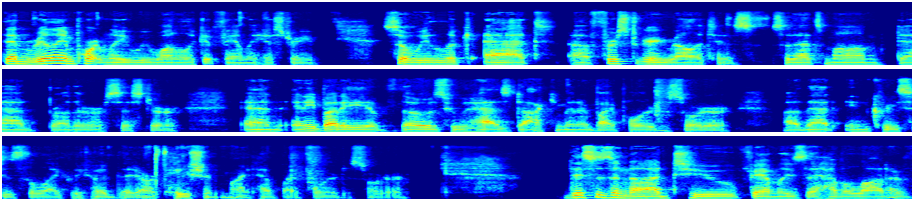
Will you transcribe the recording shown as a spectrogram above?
Then, really importantly, we want to look at family history. So we look at uh, first degree relatives. So that's mom, dad, brother, or sister. And anybody of those who has documented bipolar disorder, uh, that increases the likelihood that our patient might have bipolar disorder. This is a nod to families that have a lot of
